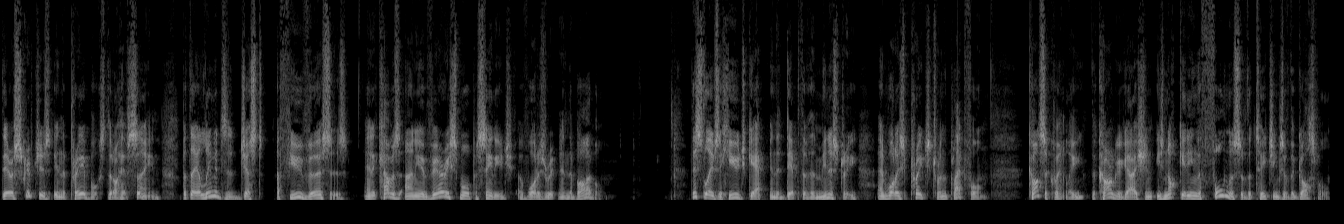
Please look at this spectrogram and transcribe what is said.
There are scriptures in the prayer books that I have seen, but they are limited to just a few verses and it covers only a very small percentage of what is written in the Bible. This leaves a huge gap in the depth of the ministry and what is preached from the platform, Consequently, the congregation is not getting the fullness of the teachings of the gospel.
